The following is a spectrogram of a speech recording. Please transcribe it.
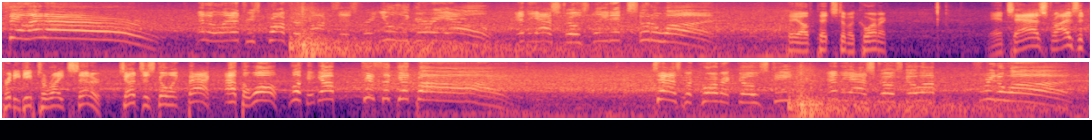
See you later! And Landry's Crawford boxes for Yuli Gurriel. And the Astros lead it 2 to 1. Payoff pitch to McCormick. And Chaz drives it pretty deep to right center. Judge is going back at the wall, looking up, kiss it goodbye. Chaz McCormick goes deep, and the Astros go up three to one.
